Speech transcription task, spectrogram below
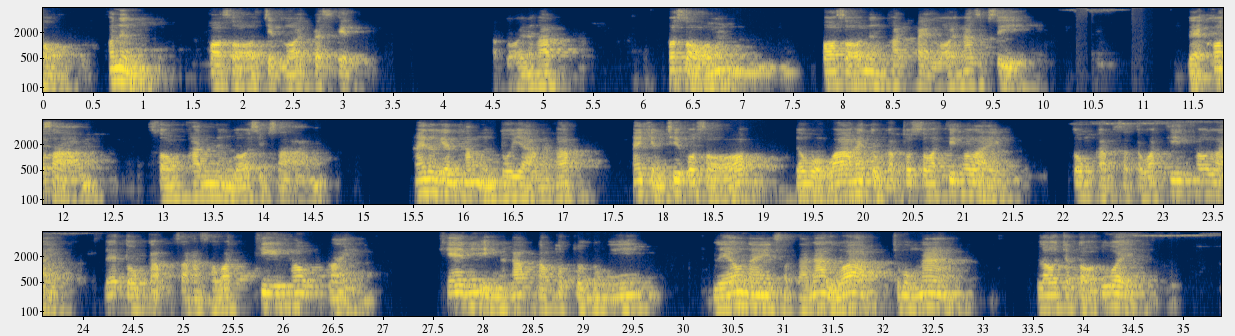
ข้อ1พศ781หลักร้อยนะครับ ข้อ2พศ1854แปดร้อยห้าสิบสี่และข้อ3 2,113ให้นักเรียนทำเหมือนตัวอย่างนะครับ ให้เขียนชื่อพศแล้วบอกว่าให้ตรงกับทศวรรษที่เท่าไหร่ ตรงกับศตวรรษที่เท่าไหร่ และตรงกับสหัสวรรษที่เท่าไหร่ แค่นี้เองนะครับ เราทบทวนตรงนี้ แล้วในสัปดาห์หน้าหรือว่าชั่วโมงหน้า เราจะต่อด้วย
